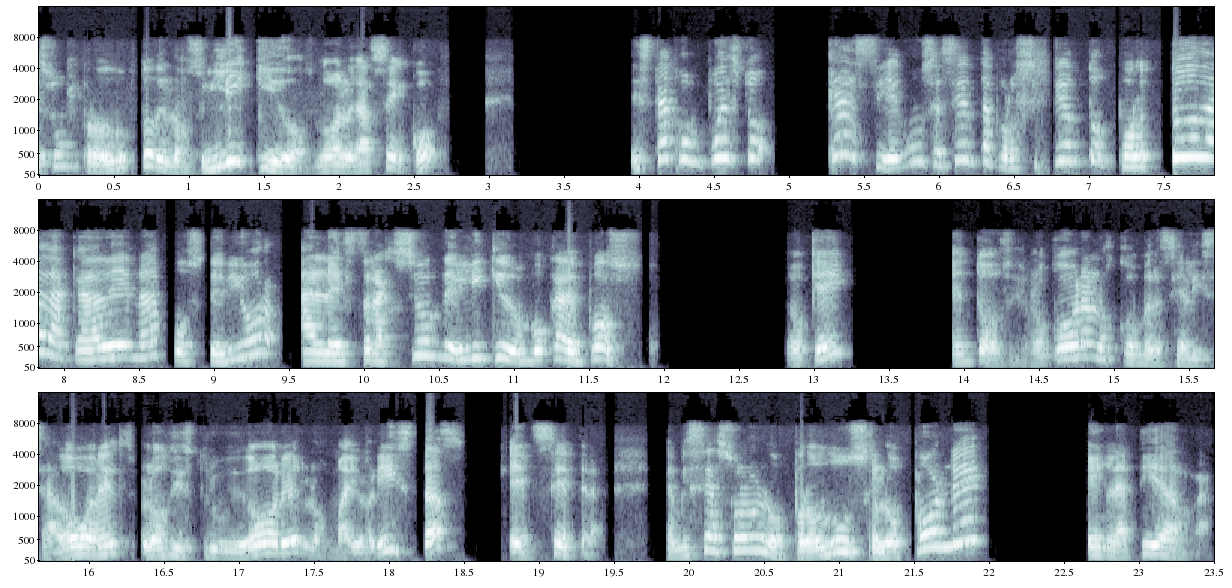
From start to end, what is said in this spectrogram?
es un producto de los líquidos, no el gas seco, está compuesto casi en un 60% por toda la cadena posterior a la extracción del líquido en boca de pozo. ¿Ok? Entonces, lo cobran los comercializadores, los distribuidores, los mayoristas, etc. Camisea solo lo produce, lo pone en la tierra.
